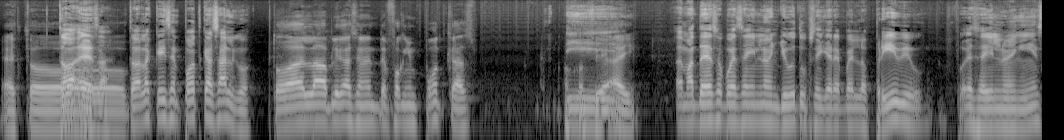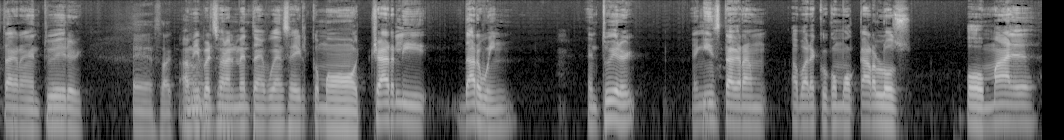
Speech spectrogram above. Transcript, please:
esto, Todas esas. Todas las que dicen podcast algo. todas las aplicaciones de fucking podcast. Y ahí. además de eso, puedes seguirnos en YouTube si quieres ver los previews. Puedes seguirnos en Instagram, en Twitter. Exacto. A mí personalmente me pueden seguir como Charlie Darwin en Twitter. En Instagram aparezco como Carlos Omar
